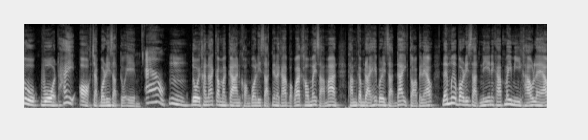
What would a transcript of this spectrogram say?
ถูกโหวตให้ออกจากบริษัทตัวเอง อ้า วอืมโดยคณะกรรมการของบริษัทนี่แหละครับ บอกว่าเขาไม่สามารถทำกำไรให้บริษัทได้อีกต่อไปแล้ว และเมื่อบริษัทนี้นะครับไม่มีเขาแล้ว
